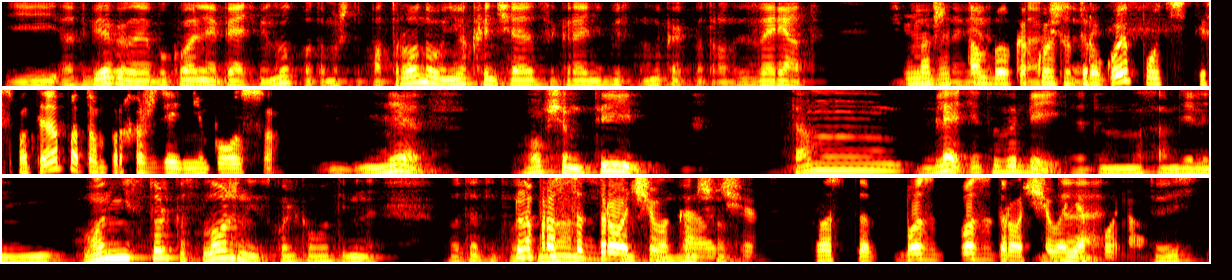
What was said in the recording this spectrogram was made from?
и отбегал я буквально 5 минут, потому что патроны у нее кончаются крайне быстро. Ну, как патроны, заряд. Типа, Может, наверное, там был какой-то что... другой путь? Ты смотрел потом прохождение босса? Нет. В общем, ты... Там, блядь, это забей. Это на самом деле... Он не столько сложный, сколько вот именно вот этот вот... Ну, просто дрочево, короче. Просто босс, босс дрочево, да, я понял. то есть...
